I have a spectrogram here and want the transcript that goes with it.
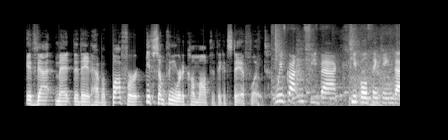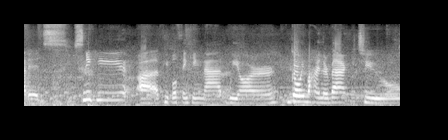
if that meant that they'd have a buffer if something were to come up that they could stay afloat. We've gotten feedback, people thinking that it's sneaky, uh, people thinking that we are going behind their back to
